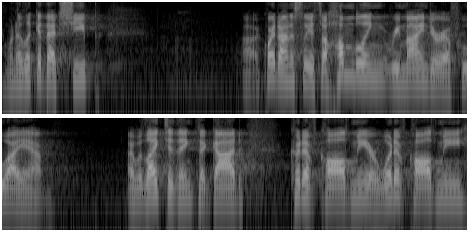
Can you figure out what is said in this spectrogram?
When I look at that sheep, uh, quite honestly, it's a humbling reminder of who I am. I would like to think that God could have called me or would have called me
